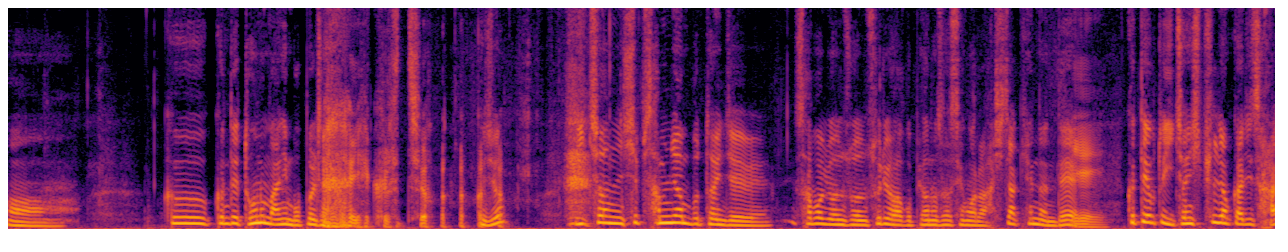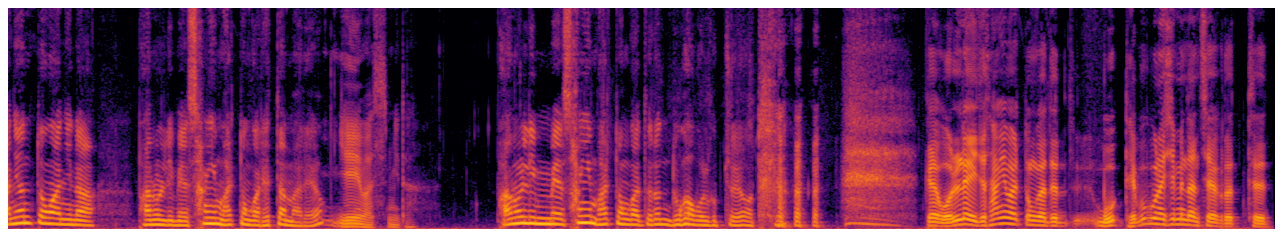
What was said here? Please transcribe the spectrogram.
어. 그 근데 돈은 많이 못 벌잖아요. 예, 그렇죠. 그죠? 2013년부터 이제 사법연수원 수료하고 변호사 생활을 시작했는데 예. 그때부터 2017년까지 4년 동안이나 반올림의 상임 활동가를 했단 말이에요. 예, 맞습니다. 반올림의 상임 활동가들은 누가 월급 줘요? 어떻게? 그러니까 원래 이제 상임 활동가들 대부분의 시민단체가 그렇듯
